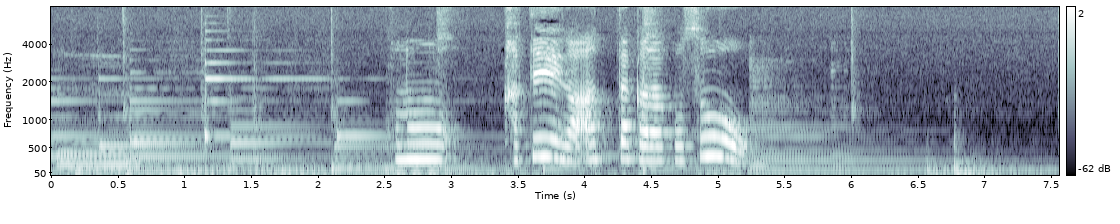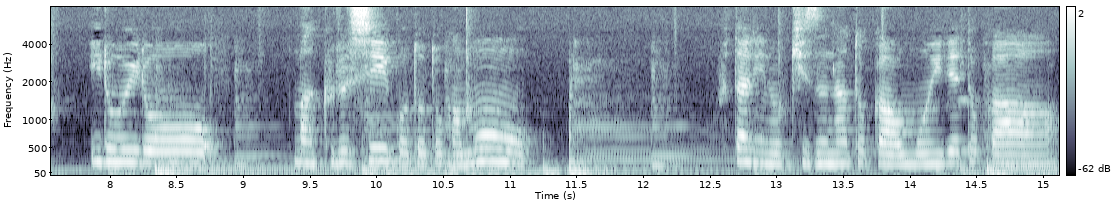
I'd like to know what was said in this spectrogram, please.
うんこの家庭があったからこそいろいろ、まあ、苦しいこととかも2人の絆とか思い出とか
